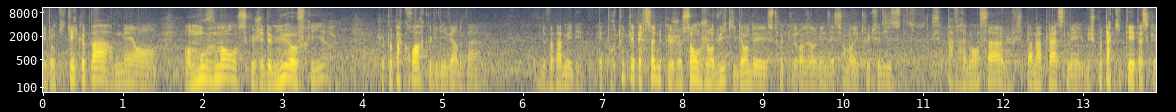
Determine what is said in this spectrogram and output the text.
et donc qui quelque part met en, mouvement ce que j'ai de mieux à offrir, je ne peux pas croire que l'univers ne va, ne pas m'aider. Et pour toutes les personnes que je sens aujourd'hui qui dans des structures, dans des organisations, dans des trucs se disent c'est pas vraiment ça, c'est pas ma place, mais, je peux pas quitter parce que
